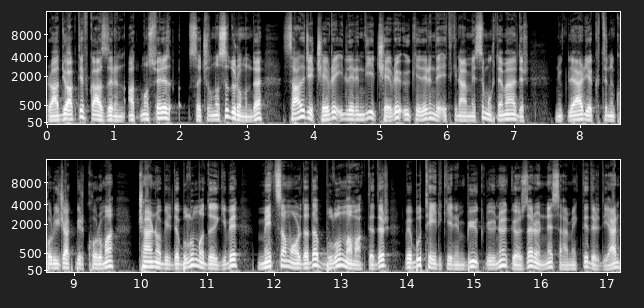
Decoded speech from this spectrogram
radyoaktif gazların atmosfere saçılması durumunda sadece çevre illerin değil çevre ülkelerin de etkilenmesi muhtemeldir. Nükleer yakıtını koruyacak bir koruma Çernobil'de bulunmadığı gibi Metsamor'da da bulunmamaktadır ve bu tehlikenin büyüklüğünü gözler önüne sermektedir diyen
